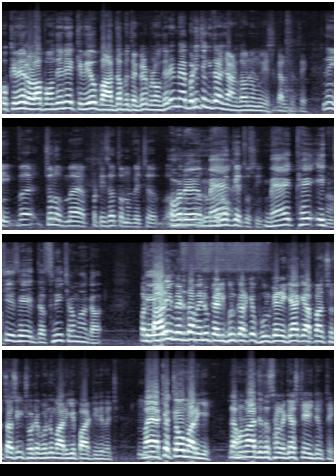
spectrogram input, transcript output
ਉਹ ਕਿਵੇਂ ਰੌਲਾ ਪਾਉਂਦੇ ਨੇ ਕਿਵੇਂ ਉਹ ਬਾਤ ਦਾ ਪਤੰਗੜ ਬਣਾਉਂਦੇ ਨੇ ਮੈਂ ਬੜੀ ਚੰਗੀ ਤਰ੍ਹਾਂ ਜਾਣਦਾ ਉਹਨਾਂ ਨੂੰ ਇਸ ਗੱਲ ਤੇ ਨਹੀਂ ਚਲੋ ਮੈਂ ਪੱਟੀ ਸਾਹਿਬ ਤੁਹਾਨੂੰ ਵਿੱਚ ਰੋਕੇ ਤੁਸੀਂ। ਮੈਂ ਇੱਥੇ ਇੱਕ ਚੀਜ਼ ਇਹ ਦੱਸਣੀ ਚਾਹਾਂਗਾ ਕਿ 45 ਮਿੰਟ ਦਾ ਮੈਨੂੰ ਟੈਲੀਫੋਨ ਕਰਕੇ ਫੂਲਕੇ ਨੇ ਕਿਹਾ ਕਿ ਆਪਾਂ ਸੁੱਚਾ ਸਿੰਘ ਛੋਟੇ ਨੂੰ ਮਾਰੀਏ ਪਾਰਟੀ ਦੇ ਵਿੱਚ। ਮੈਂ ਆਖਿਆ ਕਿਉਂ ਮਾਰੀਏ? ਲੈ ਹੁਣ ਮੈਂ ਅੱਜ ਦੱਸਣ ਲੱਗਿਆ ਸਟੇਜ ਦੇ ਉੱਤੇ।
